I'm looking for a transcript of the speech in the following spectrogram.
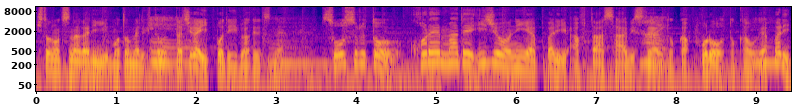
人のつながり求める人たちが一方でいるわけですね、えー、そうするとこれまで以上にやっぱりアフターサービスであるとか、はい、フォローとかをやっぱり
